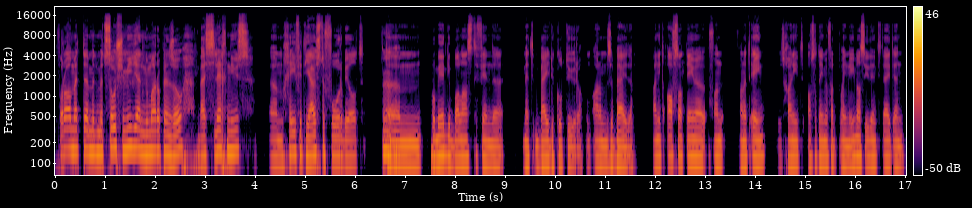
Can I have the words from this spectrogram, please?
vooral met, met, met social media, noem maar op en zo. Bij slecht nieuws, ehm, geef het juiste voorbeeld. Ja, Ehm, probeer die balans te vinden met beide culturen. Omarm ze beide. Ga niet afstand nemen van, van het een. Dus ga niet afstand nemen van, van je Nederlandse identiteit en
